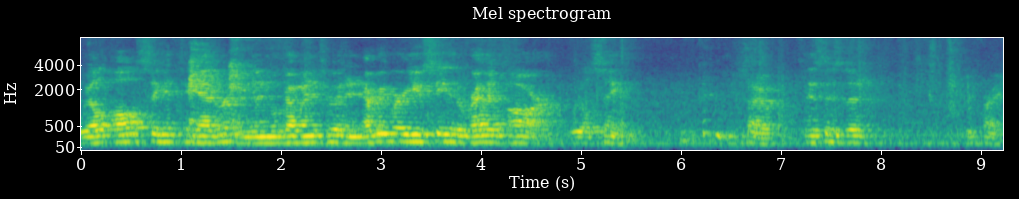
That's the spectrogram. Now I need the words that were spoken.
we'll all sing it together and then we'll go into it and everywhere you see the red R, we'll sing. So this is the refrain.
